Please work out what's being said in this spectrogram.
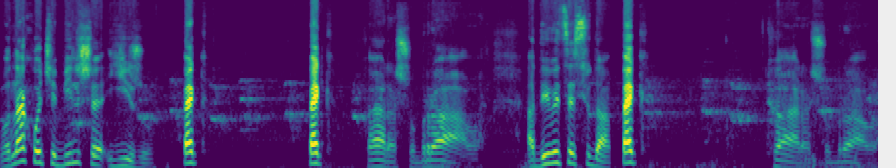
Вона хоче більше їжу. Пек. Пек. Хорошо, браво. А дивиться сюди. Пек. Хорошо, браво.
